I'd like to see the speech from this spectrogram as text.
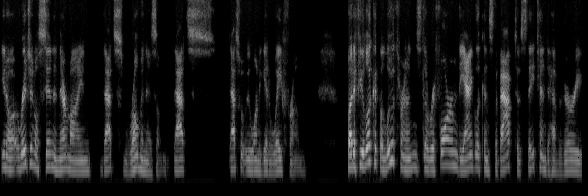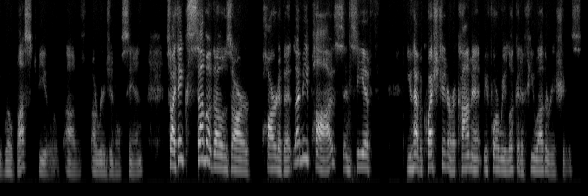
you know, original sin in their mind, that's Romanism. That's that's what we want to get away from. But if you look at the Lutherans, the Reformed, the Anglicans, the Baptists, they tend to have a very robust view of original sin. So I think some of those are part of it. Let me pause and see if you have a question or a comment before we look at a few other issues.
